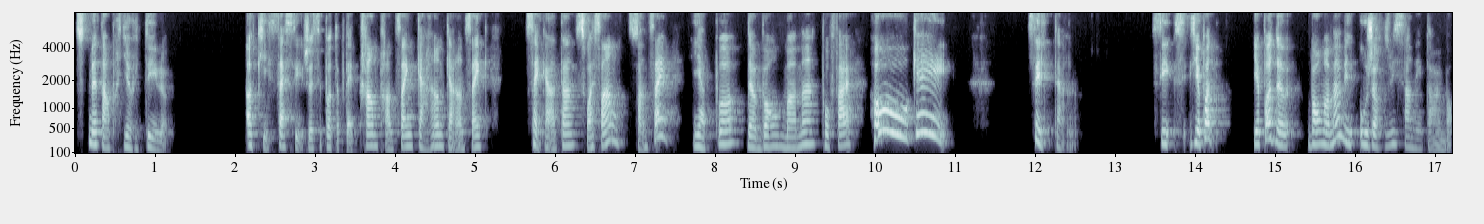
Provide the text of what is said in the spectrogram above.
tu, te mettes en priorité, là. OK, ça c'est, je sais pas, tu as peut-être 30, 35, 40, 45, 50 ans, 60, 65. Il n'y a pas de bon moment pour faire oh, OK! C'est le temps. Il n'y a pas n'y a pas de bon moment, mais aujourd'hui, c'en est un bon.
